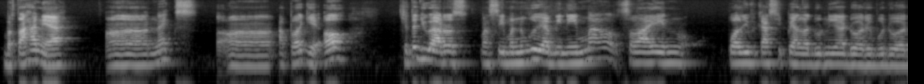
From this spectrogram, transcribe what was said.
bertahan ya. Eh, next eh, apa lagi? Oh, kita juga harus masih menunggu ya minimal selain kualifikasi Piala Dunia 2022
